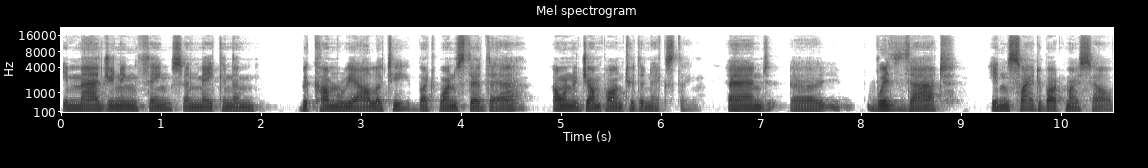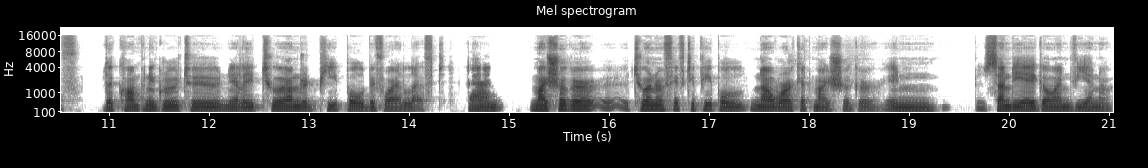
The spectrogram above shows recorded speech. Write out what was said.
imagining things and making them become reality. But once they're there, I want to jump on to the next thing. And uh, with that insight about myself, the company grew to nearly 200 people before I left. And MySugr uh, 250 people now work at MySugr in san diego and vienna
